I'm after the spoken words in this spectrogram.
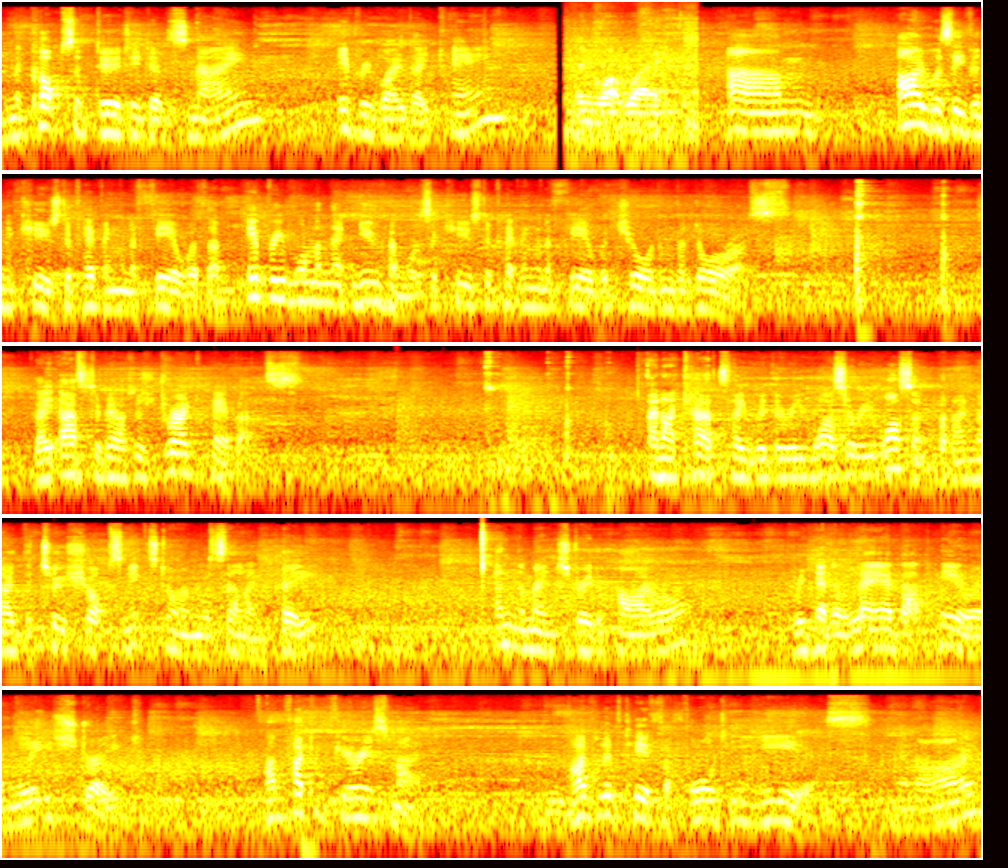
And the cops have dirtied his name every way they can. In what way? Um, I was even accused of having an affair with him. Every woman that knew him was accused of having an affair with Jordan Voudoris. They asked about his drug habits. And I can't say whether he was or he wasn't, but I know the two shops next to him were selling P in the main street of Paeroa. We had a lab up here in Lee Street. I'm fucking furious, mate. I've lived here for 40 years, you know?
